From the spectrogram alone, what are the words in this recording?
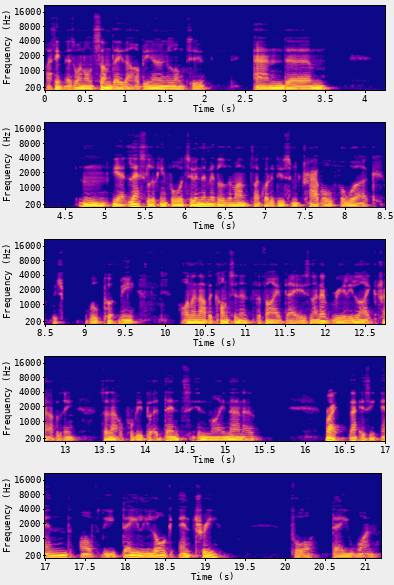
I think there's one on Sunday that I'll be going along to, and um, mm, yeah, less looking forward to. In the middle of the month, I've got to do some travel for work, which will put me on another continent for five days, and I don't really like travelling, so that will probably put a dent in my nano. Right, that is the end of the daily log entry for day one.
